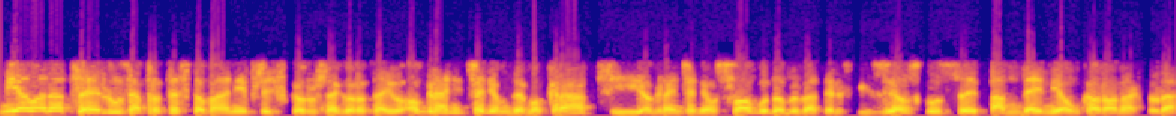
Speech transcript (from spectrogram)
miała na celu zaprotestowanie przeciwko różnego rodzaju ograniczeniom demokracji, ograniczeniom swobód obywatelskich w związku z pandemią korona, która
